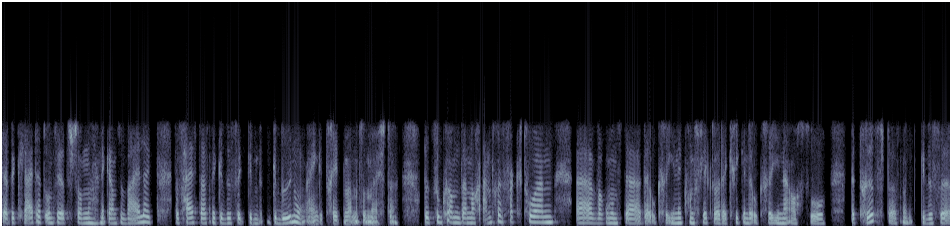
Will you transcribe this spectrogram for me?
der begleitet uns jetzt schon eine ganze Weile. Das heißt, da ist eine gewisse Gewöhnung eingetreten, wenn man so möchte. Und dazu kommen dann noch andere Faktoren, äh, warum uns der, der Ukraine-Konflikt oder der Krieg in der Ukraine auch so betrifft. Da ist eine gewisse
